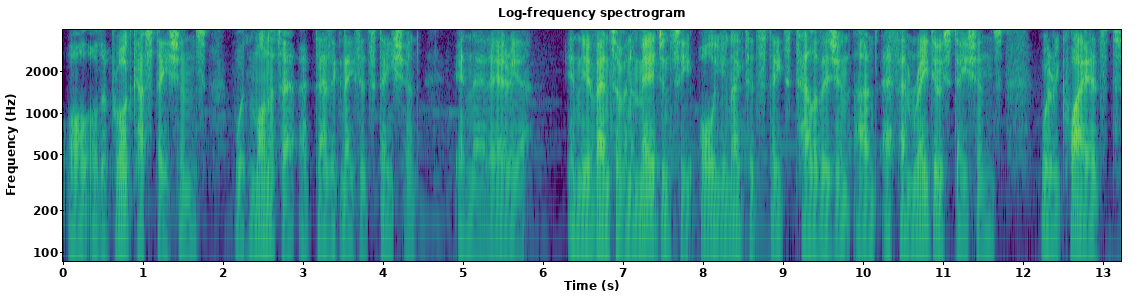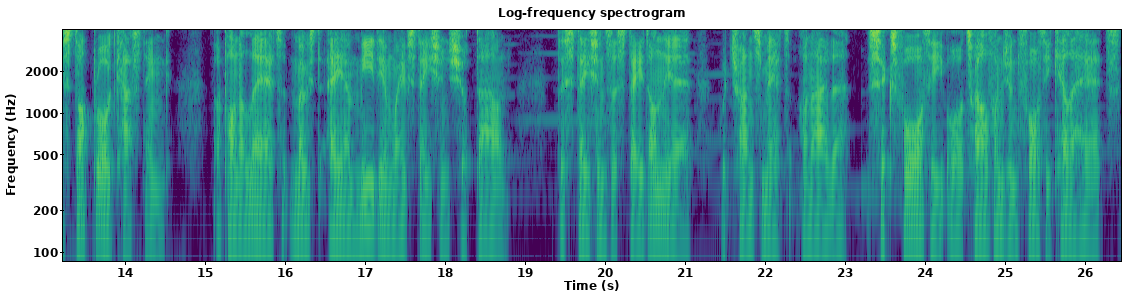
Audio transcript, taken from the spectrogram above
All other broadcast stations would monitor a designated station in their area. In the event of an emergency, all United States television and FM radio stations were required to stop broadcasting. Upon alert, most AM medium wave stations shut down. The stations that stayed on the air would transmit on either 640 or 1240 kilohertz.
